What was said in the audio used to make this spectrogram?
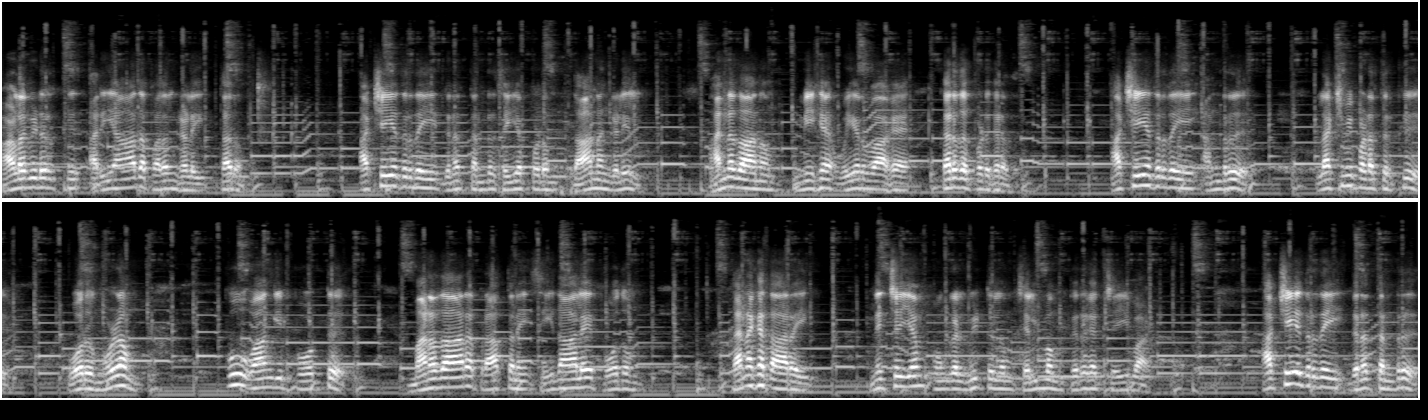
அளவிடற்கு அறியாத பலன்களை தரும். அக்ஷய திருதை தினத்தன்று செய்யப்படும் தானங்களில் அன்னதானம் மிக உயர்வாக கருதப்படுகிறது. அக்ஷய திருதையை அன்று லக்ஷ்மி படத்திற்கு ஒரு முழம் பூ வாங்கி போட்டு மனதார பிரார்த்தனை செய்தாலே போதும். கனகதாரை நிச்சயம் உங்கள் வீட்டிலும் செல்வம் பெருகச் செய்வாள். அட்சய திருதை தினத்தன்று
